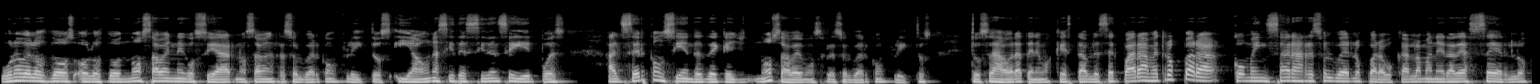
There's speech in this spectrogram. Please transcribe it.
uno de los dos o los dos no saben negociar, no saben resolver conflictos y aún así deciden seguir, pues al ser conscientes de que no sabemos resolver conflictos, entonces ahora tenemos que establecer parámetros para comenzar a resolverlos, para buscar la manera de hacerlo,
